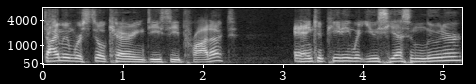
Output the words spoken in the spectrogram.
Diamond were still carrying DC product and competing with UCS and Lunar,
